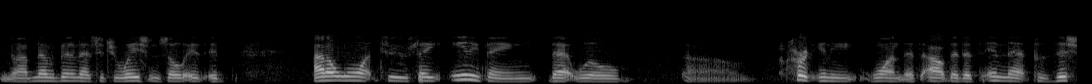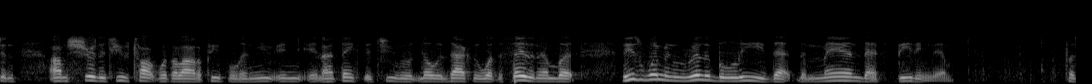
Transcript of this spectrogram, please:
you know, I've never been in that situation, so it, it's. I don't want to say anything that will um, hurt anyone that's out there that's in that position. I'm sure that you've talked with a lot of people, and you and, and I think that you know exactly what to say to them. But these women really believe that the man that's beating them, for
